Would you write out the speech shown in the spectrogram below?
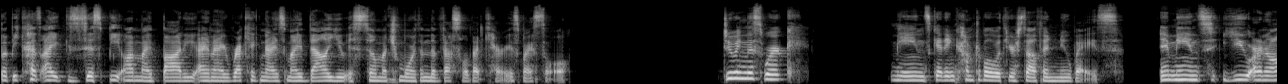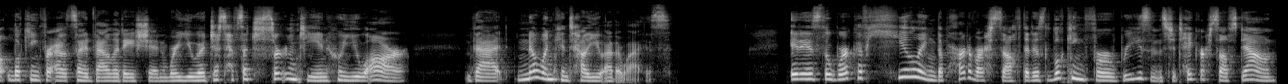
but because I exist beyond my body and I recognize my value is so much more than the vessel that carries my soul. Doing this work means getting comfortable with yourself in new ways. It means you are not looking for outside validation where you just have such certainty in who you are that no one can tell you otherwise. It is the work of healing the part of ourself that is looking for reasons to take ourselves down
